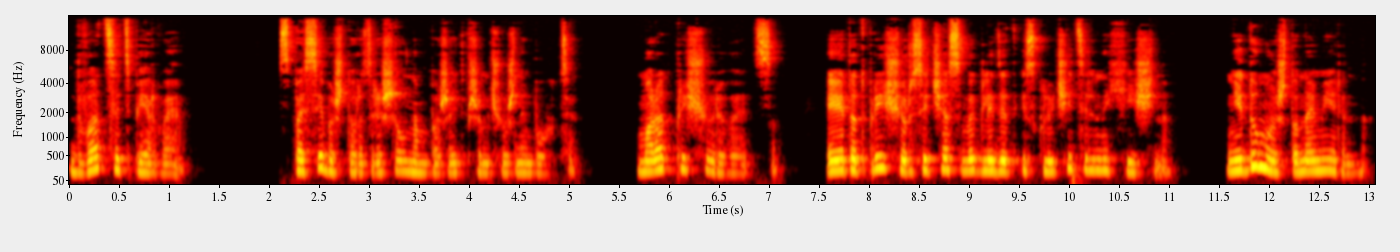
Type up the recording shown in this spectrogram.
двадцать первая. Спасибо, что разрешил нам пожить в жемчужной бухте. Марат прищуривается. И этот прищур сейчас выглядит исключительно хищно. Не думаю, что намеренно.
